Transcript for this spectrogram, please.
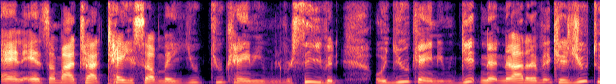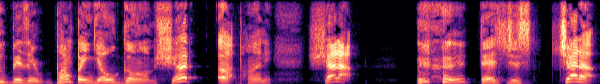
and and somebody try to tell you something, and you you can't even receive it, or you can't even get nothing out of it because you too busy bumping your gum. Shut up, honey. Shut up. That's just shut up.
